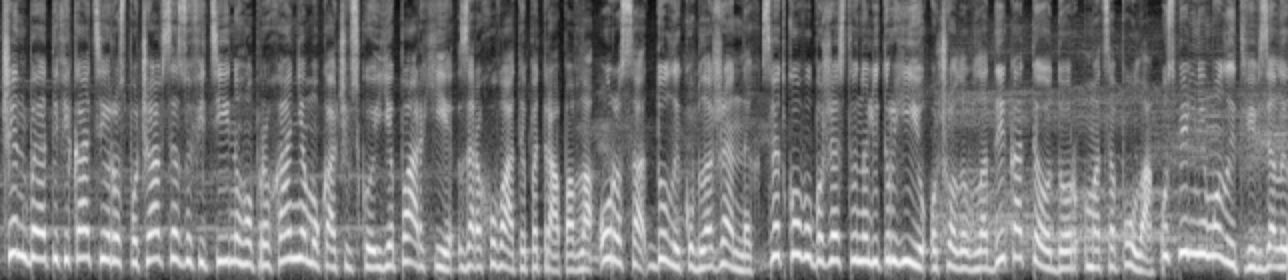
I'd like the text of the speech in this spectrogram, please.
Чин беатифікації розпочався з офіційного прохання Мукачівської єпархії зарахувати Петра Павла Ороса до лику блаженних. Святкову божественну літургію очолив владика Теодор Мацапула. У спільній молитві взяли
